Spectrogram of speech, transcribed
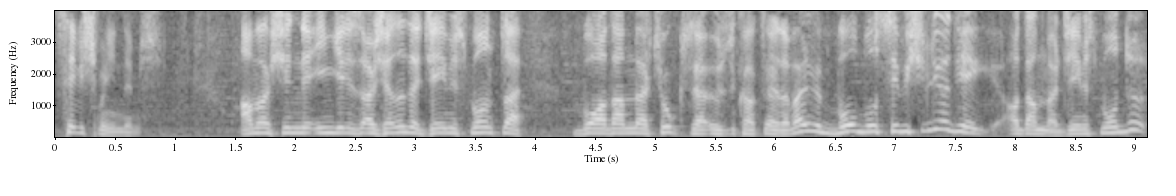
sevişmeyin demiş. Ama şimdi İngiliz ajanı da James Bond'la bu adamlar çok güzel özlük hakları da var ve bol bol sevişiliyor diye adamlar James Bond'u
